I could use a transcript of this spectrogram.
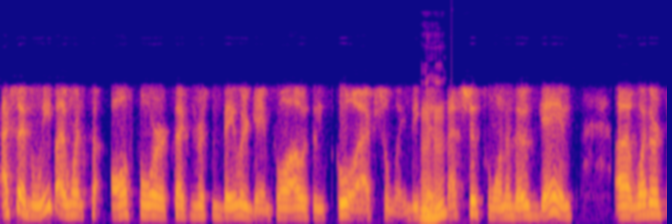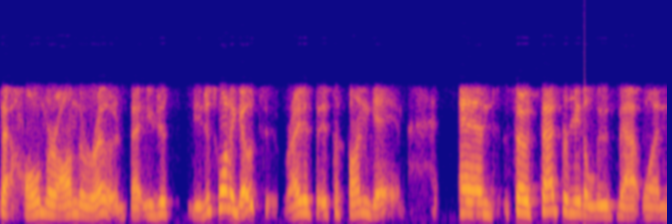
actually, I believe I went to all four Texas versus Baylor games while I was in school, actually, because mm-hmm. that's just one of those games, uh, whether it's at home or on the road, that you just you just want to go to, right? It's it's a fun game, and so it's sad for me to lose that one.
